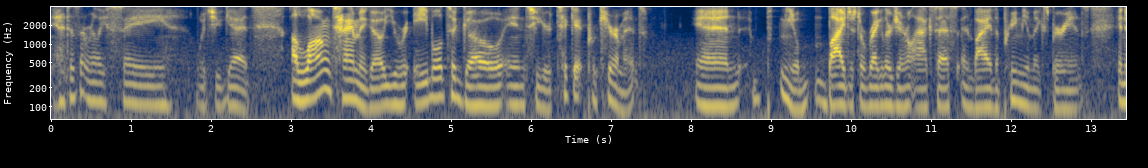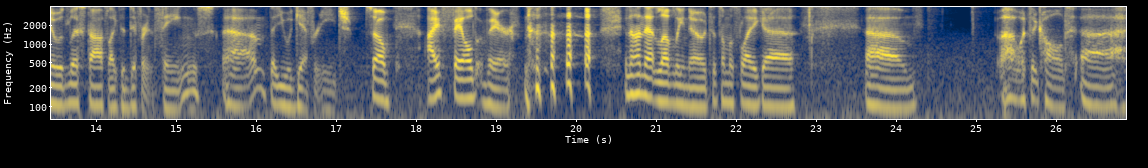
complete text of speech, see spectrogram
yeah, it doesn't really say what you get. A long time ago, you were able to go into your ticket procurement and you know buy just a regular general access and buy the premium experience and it would list off like the different things um, that you would get for each. So i failed there. And on that lovely note it's almost like uh, um, uh, what's it called? Uh,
